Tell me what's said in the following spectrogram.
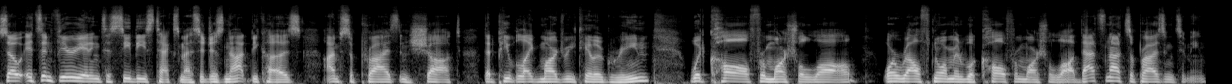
So it's infuriating to see these text messages, not because I'm surprised and shocked that people like Marjorie Taylor Greene would call for martial law or Ralph Norman would call for martial law. That's not surprising to me.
